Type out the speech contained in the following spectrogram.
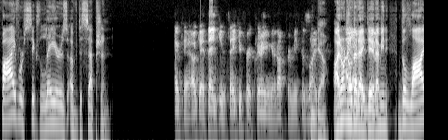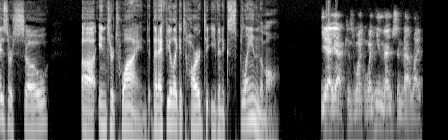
five or six layers of deception. Okay, okay, thank you, thank you for clearing it up for me because like yeah, I don't know I that I did. I mean, the lies are so uh, intertwined that I feel like it's hard to even explain them all. Yeah, yeah, because when when he mentioned that, like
